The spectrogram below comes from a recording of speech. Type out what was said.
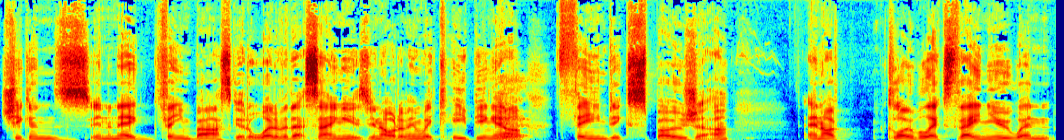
chickens in an egg themed basket or whatever that saying is. You know what I mean? We're keeping our themed exposure. And I Global X, they knew when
